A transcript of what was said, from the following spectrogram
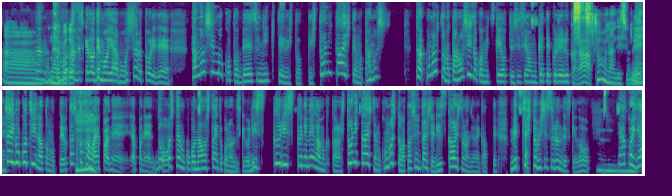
ああな思ったん。ですけどでもいやもうおっしゃる通りで楽しむことベースに生きてる人って人に対しても楽したこの人の楽しいとこ見つけようっていう視線を向けてくれるからそうなんですよね。めっちゃ居心地いいなと思って私とかはやっぱね、やっぱねどうしてもここ直したいとこなんですけどリスクリスクに目が向くから人に対してもこの人私に対してリスクある人なんじゃないかってめっちゃ人見知するんですけど、うんいやこれ嫌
